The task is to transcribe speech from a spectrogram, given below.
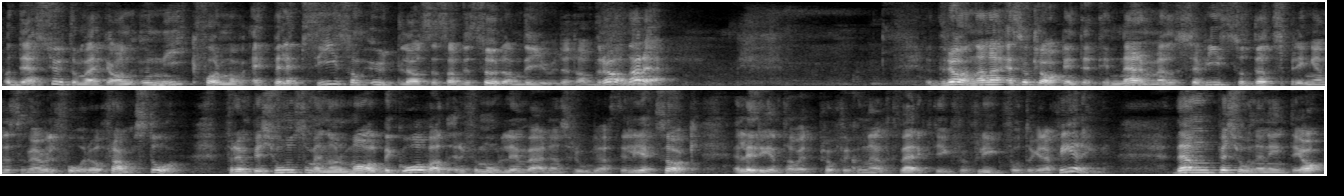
och dessutom verkar ha en unik form av epilepsi som utlöses av det surrande ljudet av drönare. Drönarna är såklart inte tillnärmelsevis så dödsbringande som jag vill få det att framstå. För en person som är normalbegåvad är det förmodligen världens roligaste leksak, eller rent av ett professionellt verktyg för flygfotografering. Den personen är inte jag.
